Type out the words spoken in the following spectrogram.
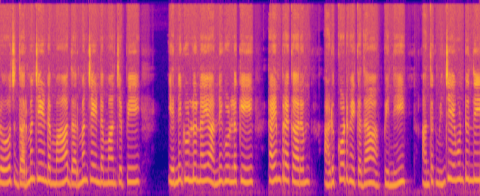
రోజు ధర్మం చేయండమ్మా ధర్మం చేయండమ్మా అని చెప్పి ఎన్ని గుళ్ళు ఉన్నాయో అన్ని గుళ్ళకి టైం ప్రకారం అడుక్కోవటమే కదా పిన్ని అంతకు మించి ఏముంటుంది?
